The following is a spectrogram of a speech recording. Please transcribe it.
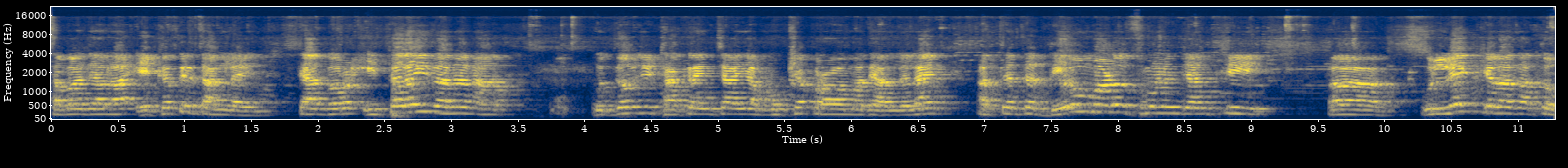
समाजाला एकत्रित आणलंय त्याचबरोबर इतरही जणांना उद्धवजी ठाकरेंच्या या मुख्य प्रवाहामध्ये आणलेला आहे. अत्यंत देव माणूस म्हणून ज्यांची उल्लेख केला जातो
